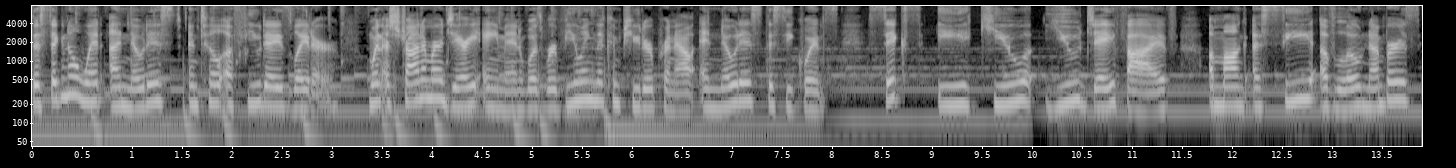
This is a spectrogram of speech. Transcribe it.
The signal went unnoticed until a few days later, when astronomer Jerry Ehman was reviewing the computer printout and noticed the sequence 6EQUJ5 among a sea of low numbers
